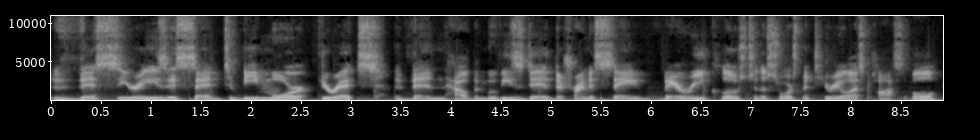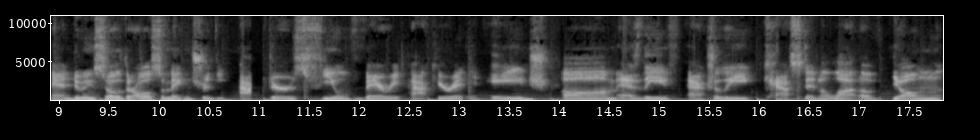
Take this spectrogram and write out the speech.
this series is said to be more accurate than how the movies did. They're trying to stay very close to the source material as possible. And doing so, they're also making sure the actors feel very accurate in age. Um, as they've actually casted a lot of young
